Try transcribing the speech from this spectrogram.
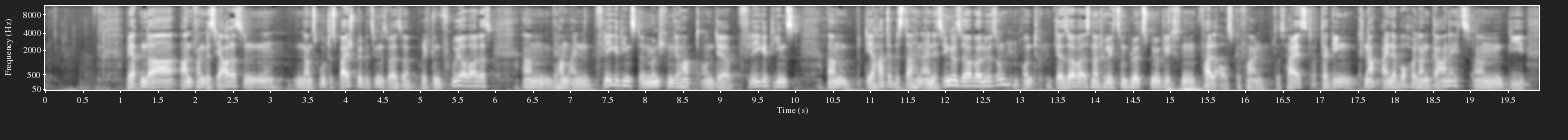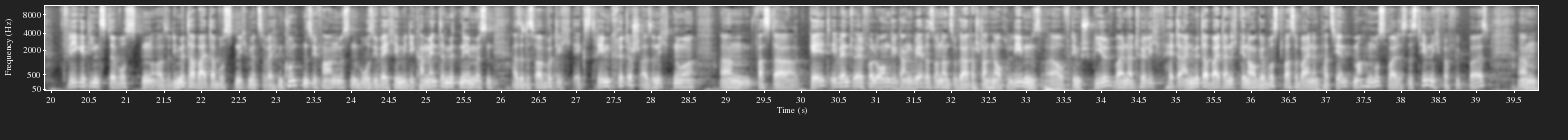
Wir hatten da Anfang des Jahres ein, ein ganz gutes Beispiel, beziehungsweise Richtung Frühjahr war das. Ähm, wir haben einen Pflegedienst in München gehabt und der Pflegedienst, ähm, der hatte bis dahin eine Single-Server-Lösung und der Server ist natürlich zum blödstmöglichsten Fall ausgefallen. Das heißt, da ging knapp eine Woche lang gar nichts. Ähm, die Pflegedienste wussten, also die Mitarbeiter wussten nicht mehr, zu welchen Kunden sie fahren müssen, wo sie welche Medikamente mitnehmen müssen. Also das war wirklich extrem kritisch. Also nicht nur, ähm, was da Geld eventuell verloren gegangen wäre, sondern sogar da standen auch Leben auf dem Spiel, weil natürlich hätte ein Mitarbeiter nicht genau gewusst, was er bei einem Patient machen muss, weil das System nicht verfügbar ist. Ähm,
